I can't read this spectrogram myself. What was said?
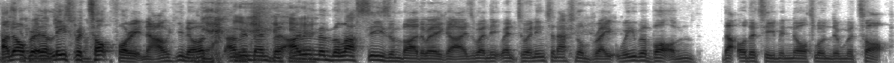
I know, but at least we're top for it now. You know, yeah, I yeah, remember, yeah. I remember last season, by the way, guys, when it went to an international break, we were bottom. That other team in North London were top.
